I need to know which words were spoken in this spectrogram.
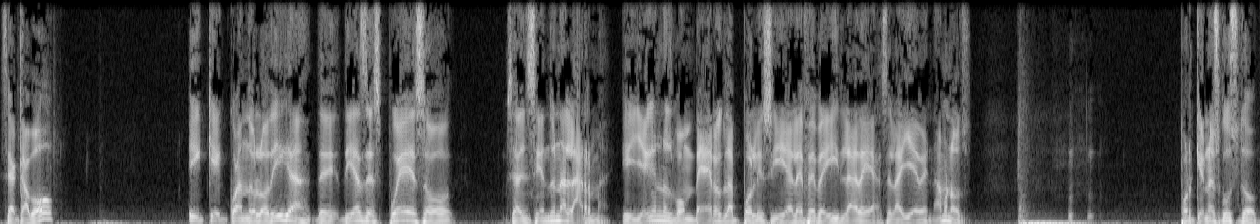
se acabó. Y que cuando lo diga de días después o se enciende una alarma y lleguen los bomberos, la policía, el FBI, la DEA, se la lleven, vámonos. Porque no es justo.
